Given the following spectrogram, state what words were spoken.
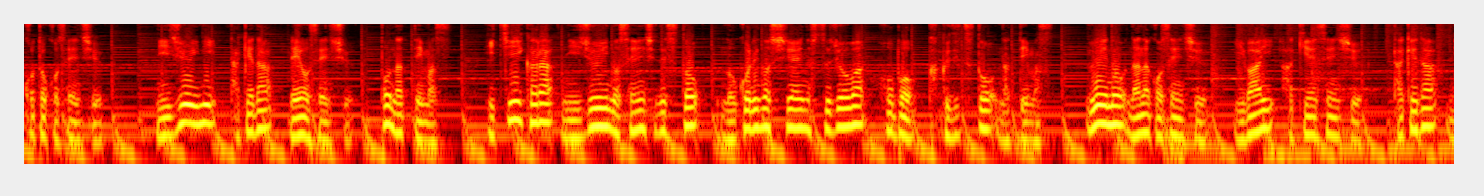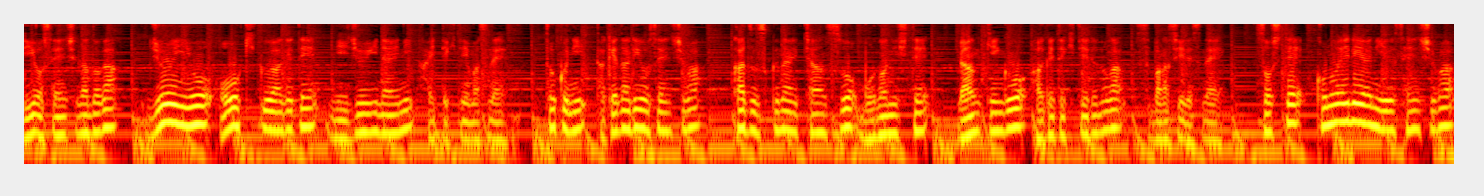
琴子選手、20位に武田レオ選手となっています。1位から20位の選手ですと、残りの試合の出場はほぼ確実となっています。上野七子選手、岩井明恵選手、武田理央選手などが順位を大きく上げて20位以内に入ってきていますね。特に武田理央選手は数少ないチャンスをものにしてランキングを上げてきているのが素晴らしいですね。そしてこのエリアにいる選手は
